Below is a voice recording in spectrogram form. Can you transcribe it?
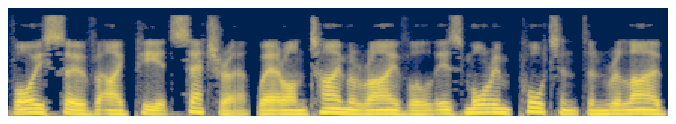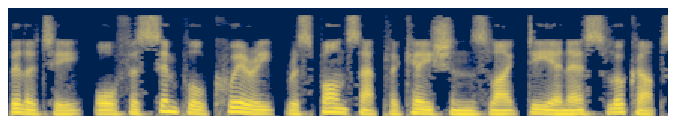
voice over IP etc. where on-time arrival is more important than reliability, or for simple query-response applications like DNS lookups,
